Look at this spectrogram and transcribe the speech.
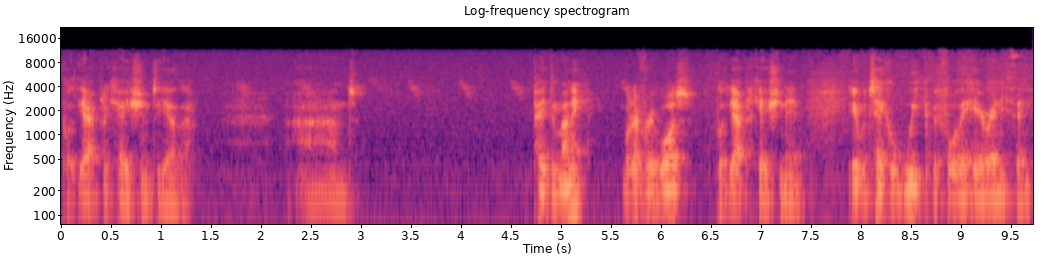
put the application together and paid the money, whatever it was, put the application in. It would take a week before they hear anything.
